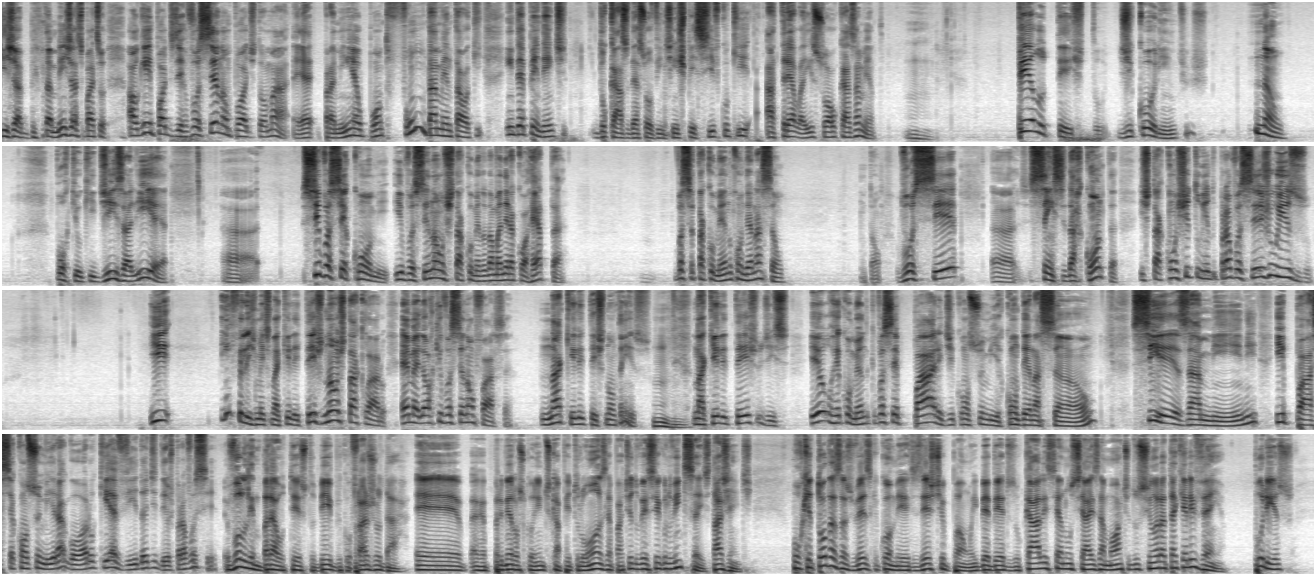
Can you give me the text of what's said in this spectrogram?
que já também já se batizou. Alguém pode dizer, você não pode tomar? É, para mim é o ponto fundamental aqui, independente do caso dessa ouvinte em específico que atrela isso ao casamento. Uhum. Pelo texto de Coríntios, não. Porque o que diz ali é: ah, se você come e você não está comendo da maneira correta, você está comendo condenação. Então, você, uh, sem se dar conta, está constituindo para você juízo. E infelizmente, naquele texto não está claro. É melhor que você não faça. Naquele texto não tem isso. Uhum. Naquele texto diz: eu recomendo que você pare de consumir condenação, se examine e passe a consumir agora o que é vida de Deus para você. Eu vou lembrar o texto bíblico para ajudar. É, é 1 Coríntios capítulo 11, a partir do versículo 26, tá, gente? Porque todas as vezes que comerdes este pão e beberdes o cálice, anunciais a morte do Senhor até que ele venha. Por isso,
